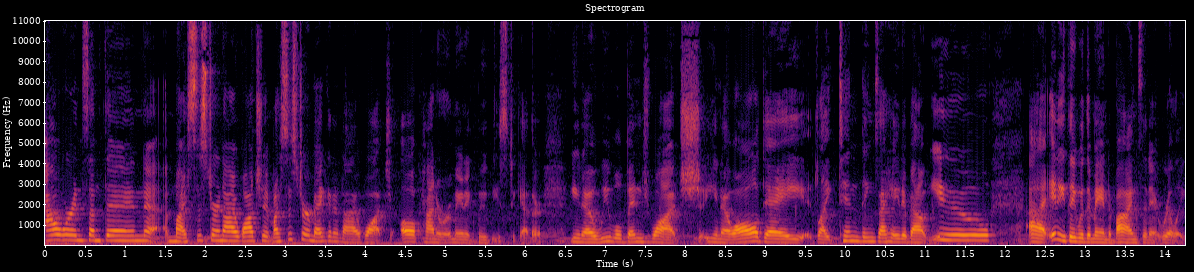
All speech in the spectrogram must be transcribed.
hour and something. My sister and I watch it. My sister Megan and I watch all kind of romantic movies together. You know, we will binge watch, you know, all day, like 10 Things I Hate About You, uh, anything with Amanda Bynes in it, really,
